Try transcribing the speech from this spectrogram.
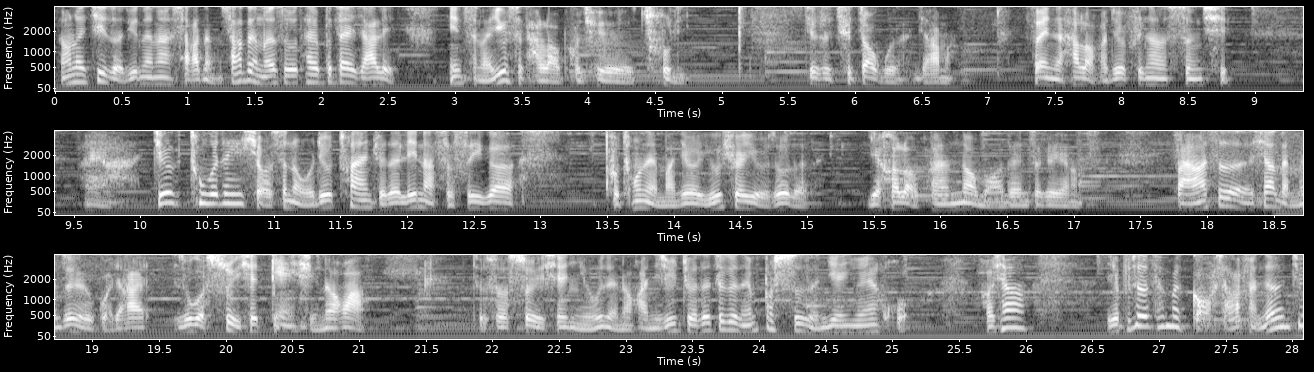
然后呢，记者就在那傻等，傻等的时候他也不在家里，因此呢，又是他老婆去处理，就是去照顾人家嘛。所以呢，他老婆就非常生气。哎呀，就通过这些小事呢，我就突然觉得林纳斯是一个普通人嘛，就有血有肉的人，也和老婆闹矛盾这个样子。反而是像咱们这个国家，如果树一些典型的话，就说树一些牛人的话，你就觉得这个人不食人间烟火，好像也不知道他们搞啥，反正就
